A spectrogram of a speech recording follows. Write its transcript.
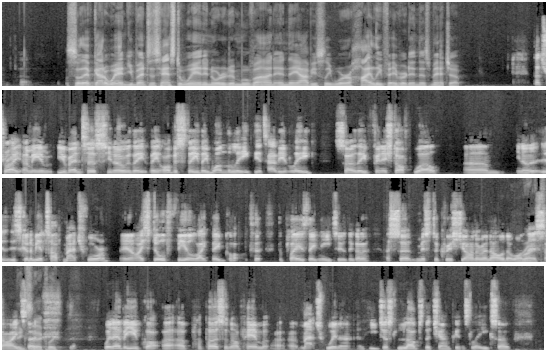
So they've got to win. Juventus has to win in order to move on, and they obviously were highly favored in this matchup. That's right. I mean, Juventus, you know, they, they obviously they won the league, the Italian league, so they finished off well. Um, you know, it, it's going to be a tough match for them. You know, I still feel like they've got the, the players they need to. They've got a, a certain Mr. Cristiano Ronaldo on their side. exactly. So whenever you've got a person of him, a, a match winner, and he just loves the Champions League, so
